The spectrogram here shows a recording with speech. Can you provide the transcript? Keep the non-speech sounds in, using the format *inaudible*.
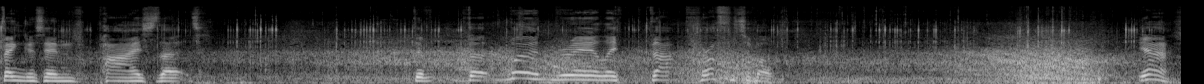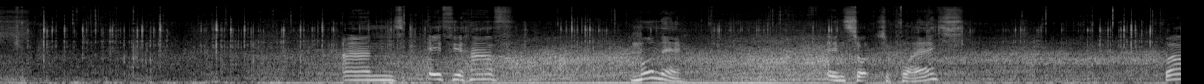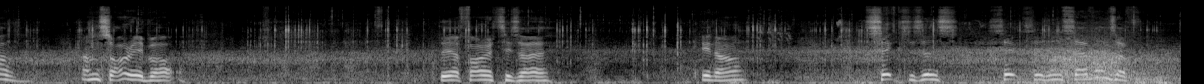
fingers in pies that that weren't really that profitable. Yeah. And if you have money in such a place, well, I'm sorry, but the authorities are, you know, sixes and sixes and sevens of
